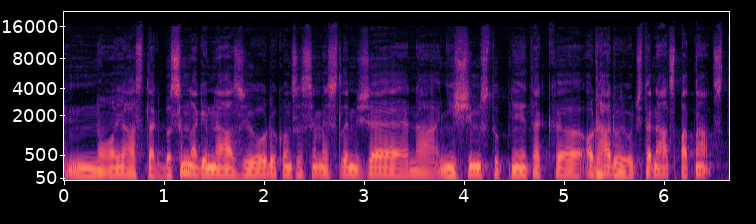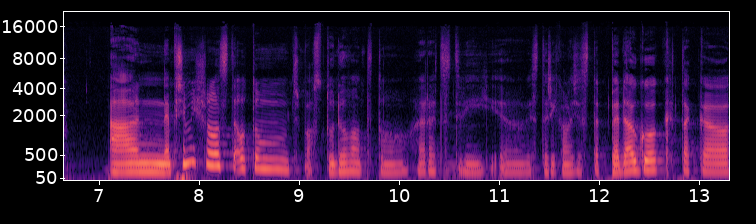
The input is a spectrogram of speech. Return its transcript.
No, já tak byl jsem na gymnáziu, dokonce si myslím, že na nižším stupni, tak eh, odhaduju 14-15. A nepřemýšlel jste o tom třeba studovat to herectví? Eh, vy jste říkal, že jste pedagog, tak eh,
